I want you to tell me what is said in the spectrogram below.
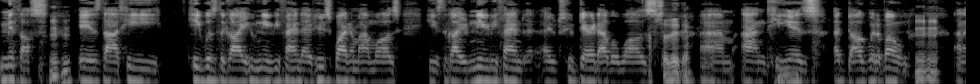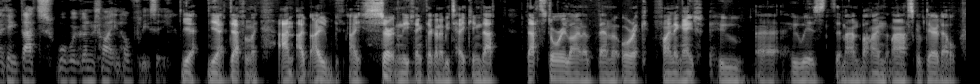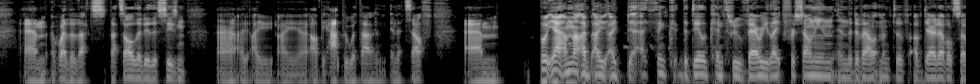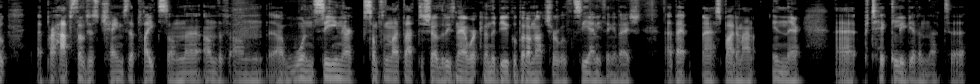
mythos Mm-hmm. is that he he was the guy who nearly found out who Spider Man was. He's the guy who nearly found out who Daredevil was. Absolutely. Um, and he is a dog with a bone. Mm-hmm. And I think that's what we're going to try and hopefully see. Yeah, yeah, definitely. And I, I, I certainly think they're going to be taking that that storyline of Ben Urich finding out who uh, who is the man behind the mask of Daredevil. Um, whether that's that's all they do this season, uh, I, I, I uh, I'll be happy with that in, in itself. Um, but yeah, I'm not. I, I I think the deal came through very late for Sony in, in the development of, of Daredevil. So uh, perhaps they'll just change the plates on uh, on the on uh, one scene or something like that to show that he's now working on the Bugle. But I'm not sure we'll see anything about about uh, Spider-Man in there, uh, particularly given that uh,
